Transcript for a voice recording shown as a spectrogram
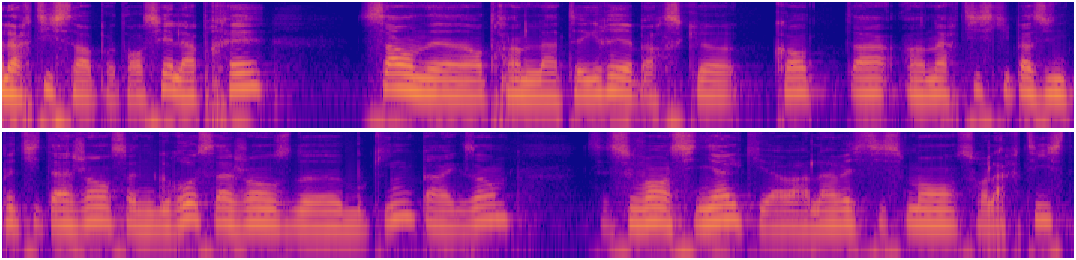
l'artiste a un potentiel. Après, ça, on est en train de l'intégrer parce que quand tu as un artiste qui passe d'une petite agence à une grosse agence de booking, par exemple, c'est souvent un signal qu'il va avoir de l'investissement sur l'artiste,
